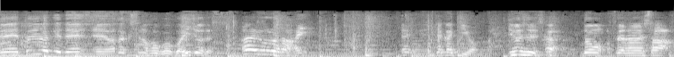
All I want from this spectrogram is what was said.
えー、というわけで、えー、私の報告は以上です。はいご苦労さん。はい。えじゃあ帰っていいよ。よろしいですか？どうもお疲れ様でした。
